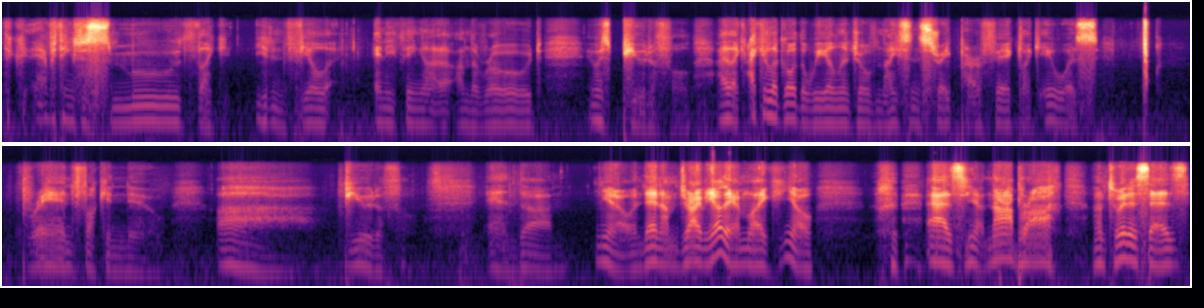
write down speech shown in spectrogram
the, everything's just smooth. Like you didn't feel anything uh, on the road. It was beautiful. I like I could let go of the wheel and it drove nice and straight, perfect. Like it was brand fucking new. Ah, beautiful. And um, you know, and then I'm driving the other. I'm like, you know, as you know, nah, brah, on Twitter says,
